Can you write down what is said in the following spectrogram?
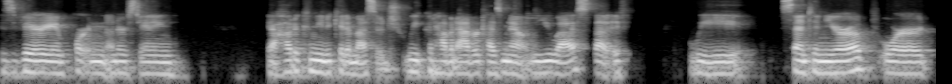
is very important. Understanding, yeah, how to communicate a message. We could have an advertisement out in the U.S. that if we sent in Europe or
